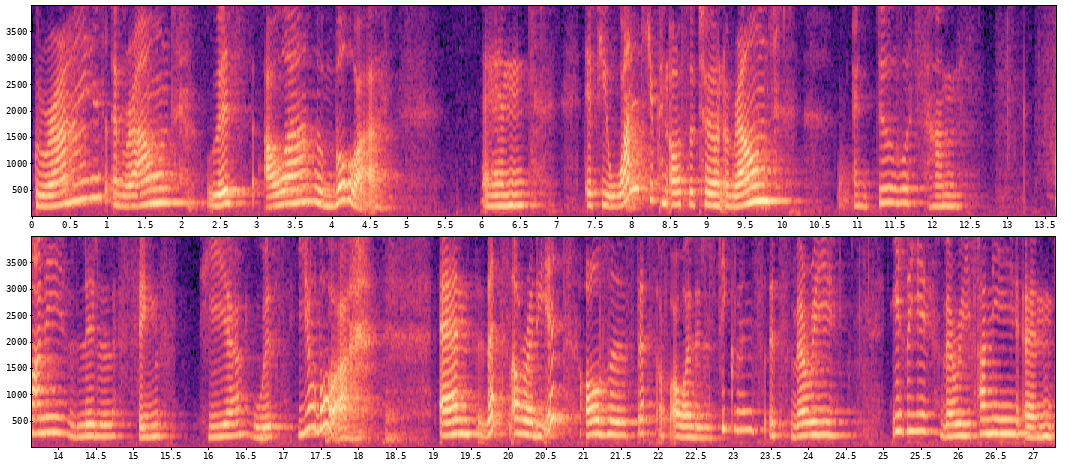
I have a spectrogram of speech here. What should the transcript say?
grind around with our boa. And if you want, you can also turn around and do some funny little things here with your boa. And that's already it, all the steps of our little sequence. It's very easy, very funny, and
